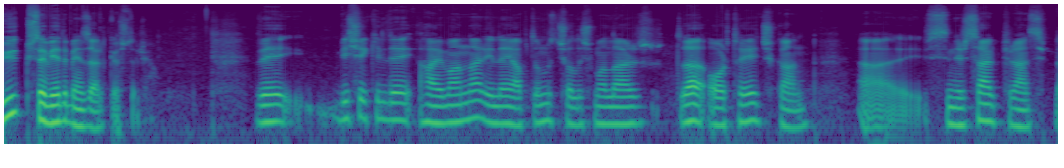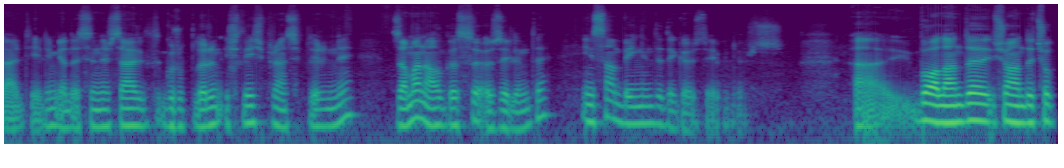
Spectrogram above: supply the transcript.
büyük seviyede benzerlik gösteriyor. Ve bir şekilde hayvanlar ile yaptığımız çalışmalarda ortaya çıkan e, sinirsel prensipler diyelim ya da sinirsel grupların işleyiş prensiplerini zaman algısı özelinde insan beyninde de gözleyebiliyoruz. E, bu alanda şu anda çok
